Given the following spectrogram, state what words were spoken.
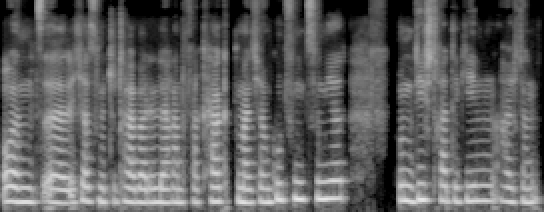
und äh, ich habe es mir total bei den Lehrern verkackt. Manche haben gut funktioniert. Und die Strategien habe ich dann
